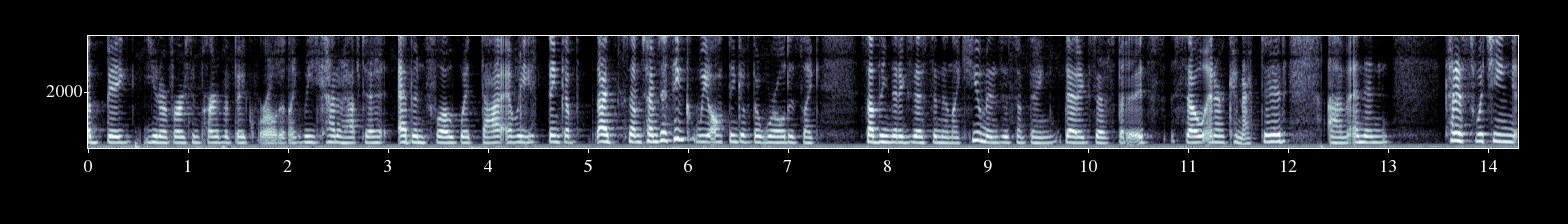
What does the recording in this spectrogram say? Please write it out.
a big universe and part of a big world and like we kind of have to ebb and flow with that and we think of I sometimes I think we all think of the world as like something that exists and then like humans is something that exists but it's so interconnected um, and then kind of switching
